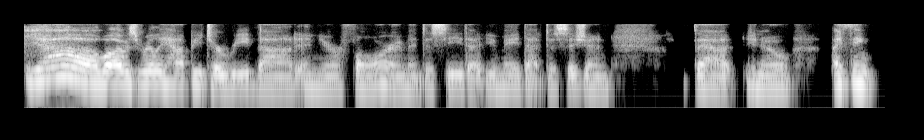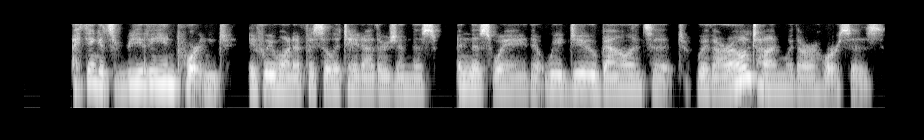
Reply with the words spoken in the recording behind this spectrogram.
Yeah well i was really happy to read that in your form and to see that you made that decision that you know I think I think it's really important if we want to facilitate others in this in this way that we do balance it with our own time with our horses,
